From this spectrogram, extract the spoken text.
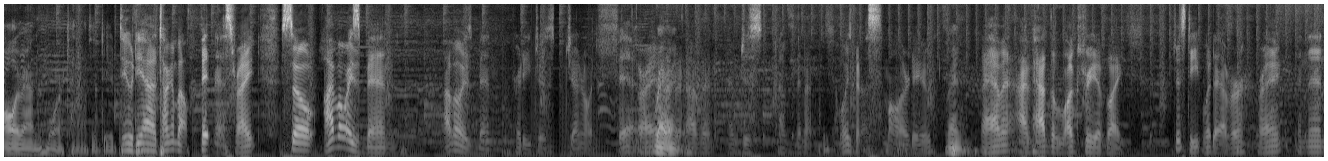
all around more talented dude. Dude, yeah, talking about fitness, right? So I've always been, I've always been pretty just generally fit, right? Right, I right. haven't, I haven't, I've just, I've been, a, I've always been a smaller dude. Right. I haven't, I've had the luxury of like, just eat whatever, right? And then,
